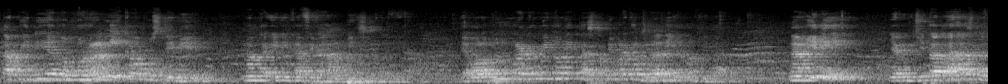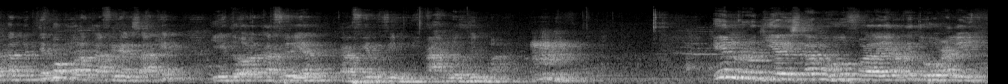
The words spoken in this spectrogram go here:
tapi dia memerangi kaum muslimin maka ini kafir harbi sebenarnya. Ya walaupun mereka minoritas tapi mereka berani sama kita. Nah ini yang kita bahas tentang menjenguk orang kafir yang sakit yaitu orang kafir yang kafir zimmi, ahlu zimma. In rujiya islamuhu falayarituhu alaih.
